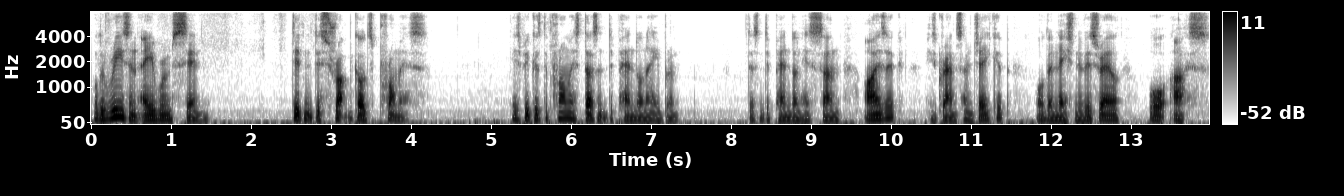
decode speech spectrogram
Well, the reason Abram's sin didn't disrupt God's promise is because the promise doesn't depend on Abram, doesn't depend on his son Isaac, his grandson Jacob, or the nation of Israel, or us.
